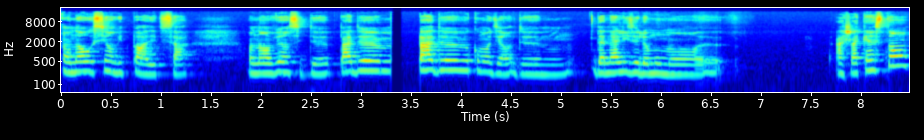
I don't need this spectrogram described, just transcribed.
on a aussi envie de parler de ça. On a envie aussi de pas de pas de comment dire d'analyser le moment euh, à chaque instant,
